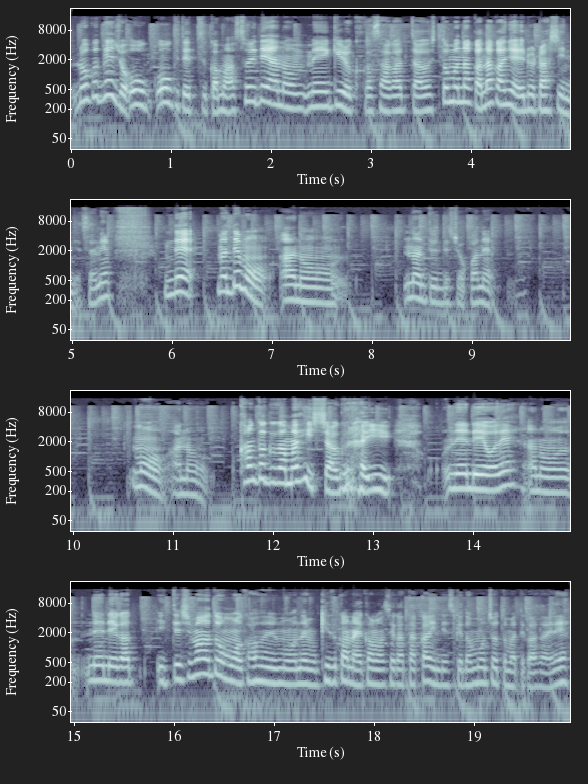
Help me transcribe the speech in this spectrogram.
老化現象多多くてっていうか、まあ、それであの免疫力が下がっちゃう人もなんか中にはいるらしいんですよね。で、まあ、でも、あのーなんて言うんでしょうかね。もう、あの、感覚が麻痺しちゃうぐらい、年齢をね、あの、年齢がいってしまうと、もう花粉もね、も気づかない可能性が高いんですけども、ちょっと待ってくださいね。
